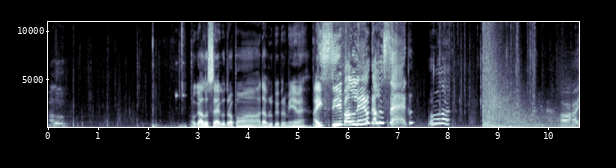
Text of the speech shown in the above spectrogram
Alô? Ô galo cego, dropa uma AWP pra mim, velho. Aí sim, valeu, galo cego! Vamos lá. Ai,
